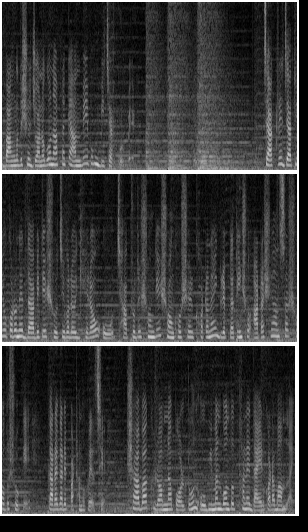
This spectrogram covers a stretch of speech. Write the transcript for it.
বাংলাদেশের জনগণ আপনাকে আনবে এবং বিচার করবে। চাকরি জাতীয়করণের দাবিতে সচিবালয় ঘেরাও ও ছাত্রদের সঙ্গে সংঘর্ষের ঘটনায় গ্রেপ্তার তিনশো আটাশি আনসার সদস্যকে কারাগারে পাঠানো হয়েছে। শাহবাগ, রমনা, পল্টন ও বিমানবন্দর থানায় দায়ের করা মামলায়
